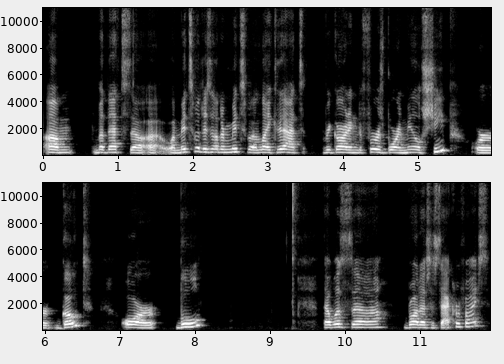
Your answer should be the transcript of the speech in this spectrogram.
Um, but that's uh, uh, a mitzvah. There's another mitzvah like that regarding the firstborn male sheep or goat or bull that was uh, brought as a sacrifice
